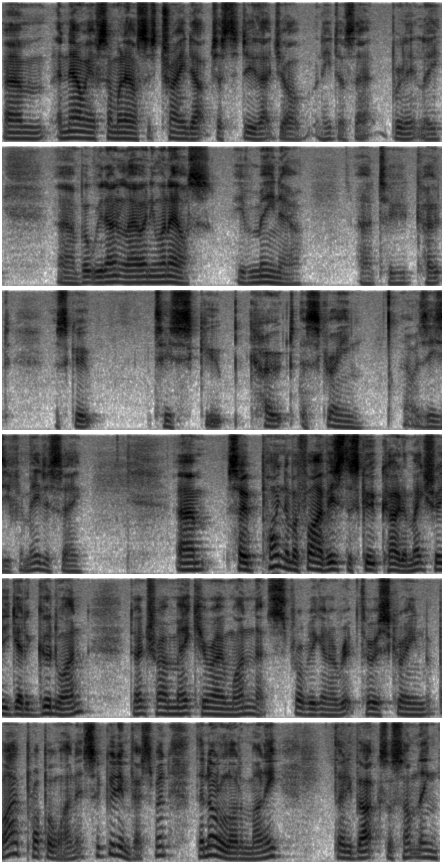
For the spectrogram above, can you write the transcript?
Um, and now we have someone else that's trained up just to do that job, and he does that brilliantly. Uh, but we don't allow anyone else, even me now, uh, to coat a scoop, to scoop coat a screen. That was easy for me to say. Um, so point number five is the scoop coater. Make sure you get a good one. Don't try and make your own one. That's probably going to rip through a screen. But buy a proper one. It's a good investment. They're not a lot of money, 30 bucks or something,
